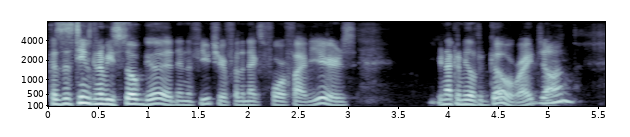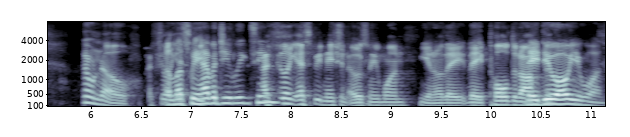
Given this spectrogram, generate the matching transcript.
Because this team's going to be so good in the future for the next four or five years, you're not going to be able to go, right, John? I don't know. I feel Unless like we have a G League team. I feel like SB Nation owes me one. You know, they they pulled it off. they the- do owe you one.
